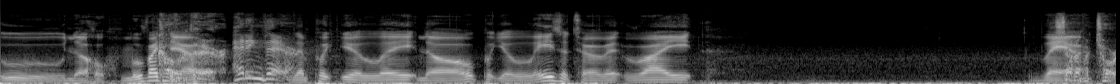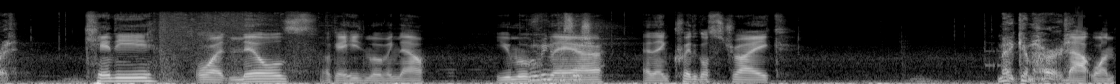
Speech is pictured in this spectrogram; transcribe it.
Ooh, no. Move right Cover there. there. Heading there! Then put your la- no, put your laser turret right there. Set up a turret. Kitty or Nils. Okay, he's moving now. You move Moving there, and then critical strike Make him hurt. that one.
